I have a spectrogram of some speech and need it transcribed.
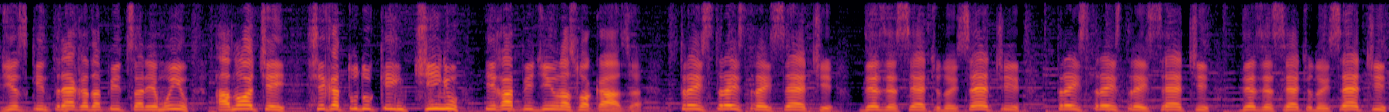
Diz que entrega da Pizzaria Moinho. Anote aí, chega tudo quentinho e rapidinho na sua casa. 3337 1727 3337 1727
